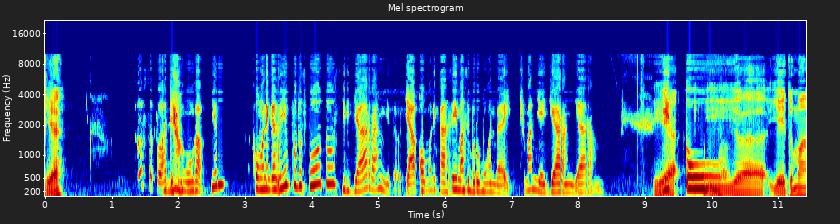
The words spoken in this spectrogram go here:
Iya. terus setelah dia ngungkapin komunikasinya putus-putus jadi jarang gitu ya komunikasi masih berhubungan baik cuman ya jarang-jarang Iya. gitu Iya, ya itu mah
